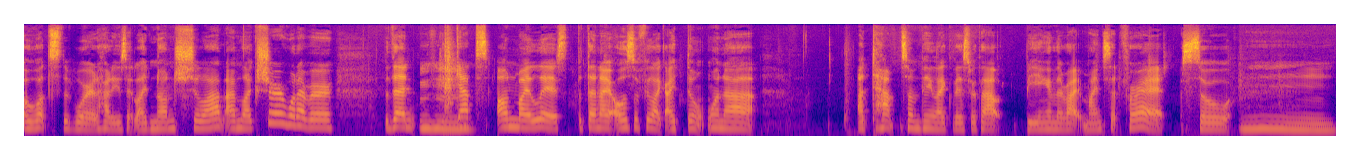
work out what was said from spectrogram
oh what's the word how do you say it like nonchalant i'm like sure whatever but then mm-hmm. it gets on my list but then i also feel like i don't want to attempt something like this without being in the right mindset for it so mm.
